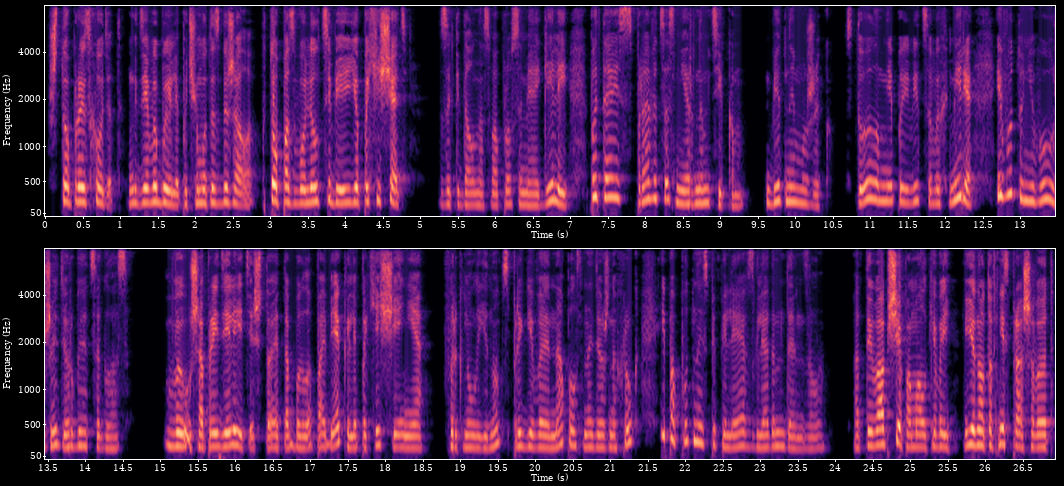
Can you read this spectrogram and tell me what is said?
«Что происходит? Где вы были? Почему ты сбежала? Кто позволил тебе ее похищать?» Закидал нас вопросами Агелий, пытаясь справиться с нервным тиком. Бедный мужик. Стоило мне появиться в их мире, и вот у него уже дергается глаз. «Вы уж определитесь, что это было побег или похищение», – фыркнул енот, спрыгивая на пол с надежных рук и попутно испепеляя взглядом Дензела. «А ты вообще помалкивай, енотов не спрашивают»,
